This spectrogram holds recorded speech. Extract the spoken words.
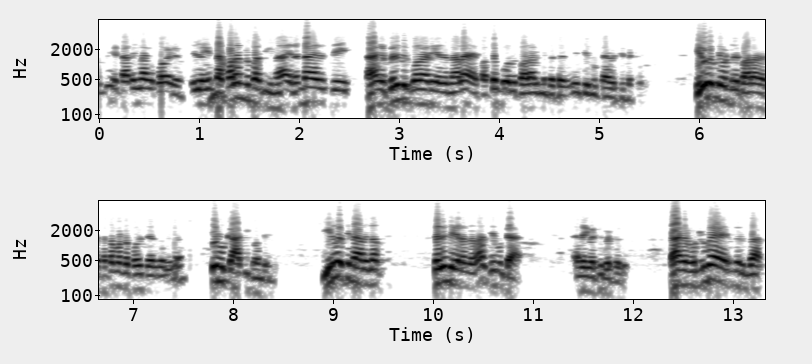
வந்து எட்டு போராடும் போராடி இதுல என்ன பலன் பாத்தீங்கன்னா இரண்டாயிரத்தி நாங்கள் பிரிந்து போராடியதுனால பத்தொன்பது பாராளுமன்ற தேர்தலில் திமுக வெற்றி பெற்றது. இருபத்தி ஒன்று பாரா சட்டமன்ற பொதுத் தேர்தலிலும் திமுக ஆட்சிக்கு வந்தது. இருபத்தி நாலு தான் தெரிந்து கிடந்ததால் திமுக அதை வெற்றி பெற்றது. நாங்கள் ஒன்றுமே இருந்திருந்தால்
